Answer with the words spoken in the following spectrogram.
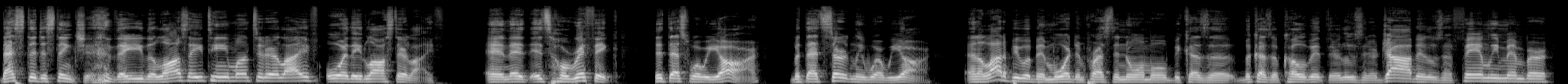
that's the distinction. they either lost 18 months of their life or they lost their life. And it's horrific that that's where we are, but that's certainly where we are. And a lot of people have been more depressed than normal because of because of COVID. They're losing their job, they're losing a family member.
